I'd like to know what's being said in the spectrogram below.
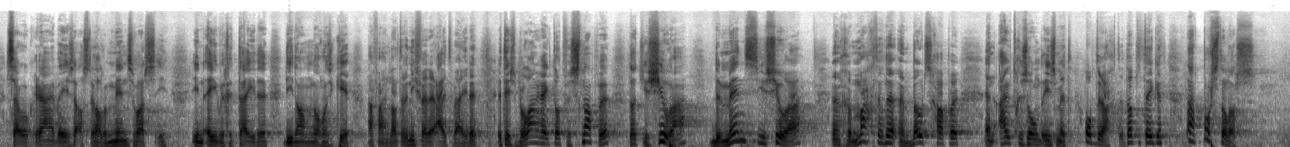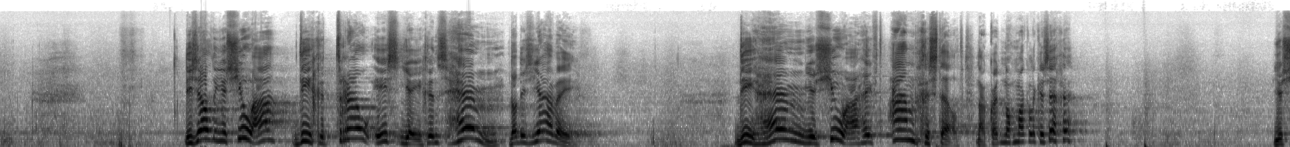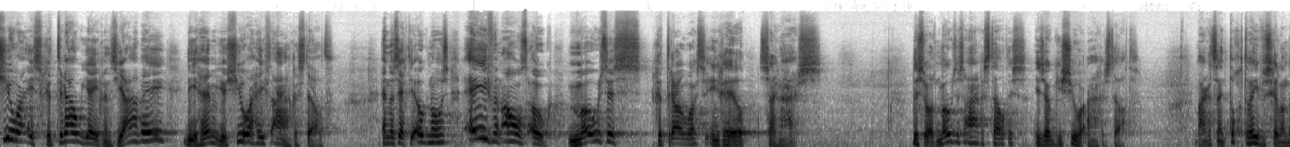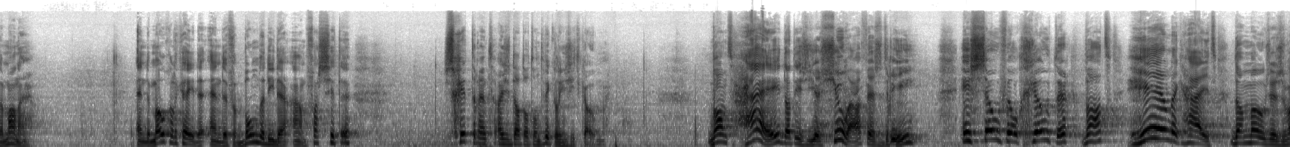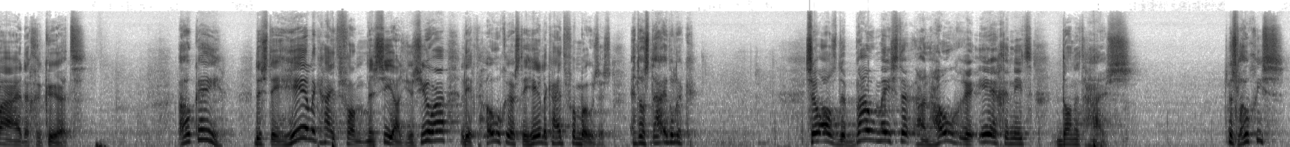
Het zou ook raar wezen als er al een mens was in, eeuwige tijden die dan nog eens een keer... Enfin, laten we niet verder uitweiden. Het is belangrijk dat we snappen dat Yeshua, de mens Yeshua, een gemachtigde, een boodschapper en uitgezonden is met opdrachten. Dat betekent apostolos. Diezelfde Yeshua die getrouw is jegens hem. Dat is Yahweh die hem, Yeshua, heeft aangesteld. Nou, kan je het nog makkelijker zeggen? Yeshua is getrouw jegens Yahweh, die hem, Yeshua, heeft aangesteld. En dan zegt hij ook nog eens, evenals ook Mozes getrouw was in geheel zijn huis. Dus zoals Mozes aangesteld is, is ook Yeshua aangesteld. Maar het zijn toch twee verschillende mannen. En de mogelijkheden en de verbonden die daaraan vastzitten, Schitterend als je dat tot ontwikkeling ziet komen. Want hij, dat is Yeshua, vers 3, is zoveel groter wat heerlijkheid dan Mozes waardig gekeurd. Oké, dus de heerlijkheid van Messias Yeshua ligt hoger dan de heerlijkheid van Mozes. En dat is duidelijk. Zoals de bouwmeester een hogere eer geniet dan het huis. Dat is logisch.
